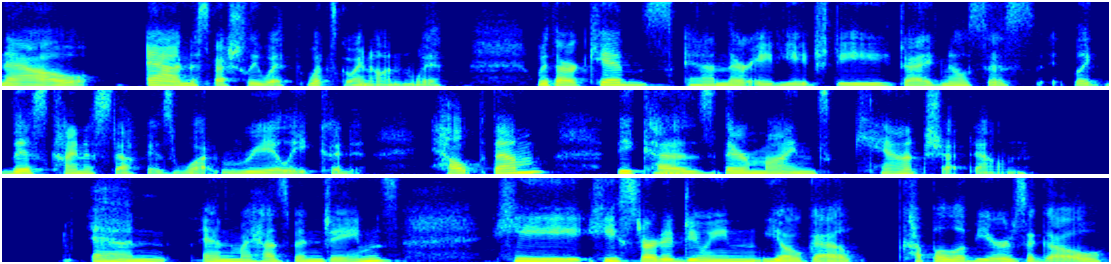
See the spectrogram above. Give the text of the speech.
now and especially with what's going on with with our kids and their ADHD diagnosis, like this kind of stuff is what really could help them mm-hmm. because their minds can't shut down. And and my husband James, he he started doing yoga a couple of years ago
